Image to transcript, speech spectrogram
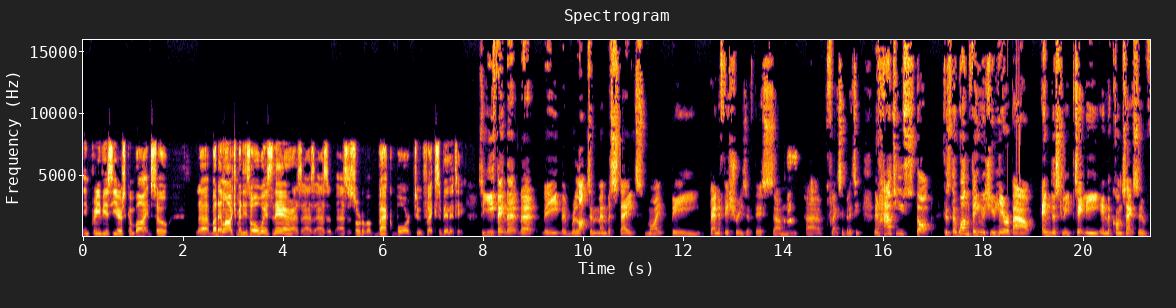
in previous years combined. So, uh, but enlargement is always there as as as a, as a sort of a backboard to flexibility. So you think that, that the the reluctant member states might be beneficiaries of this um, uh, flexibility? I mean, how do you stop because the one thing that you hear about endlessly, particularly in the context of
